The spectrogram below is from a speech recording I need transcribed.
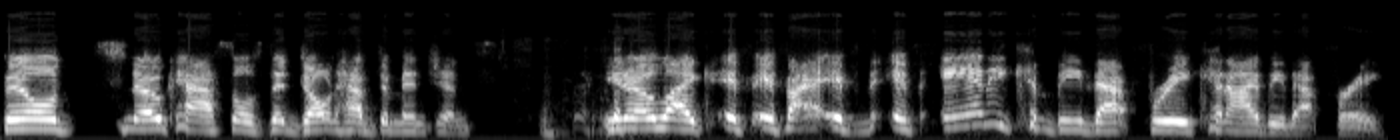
build snow castles that don't have dimensions. you know, like if if I if if Annie can be that free, can I be that free?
